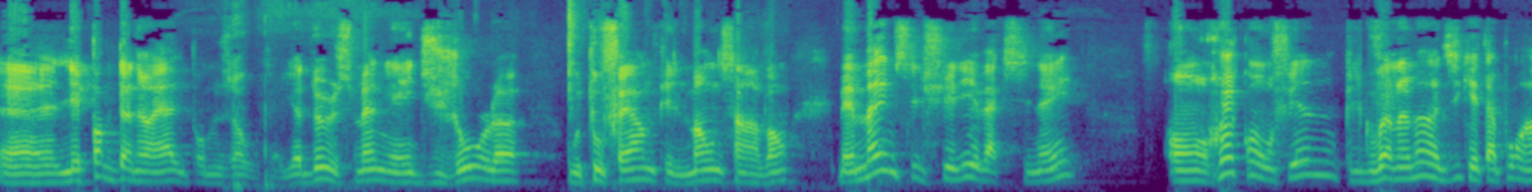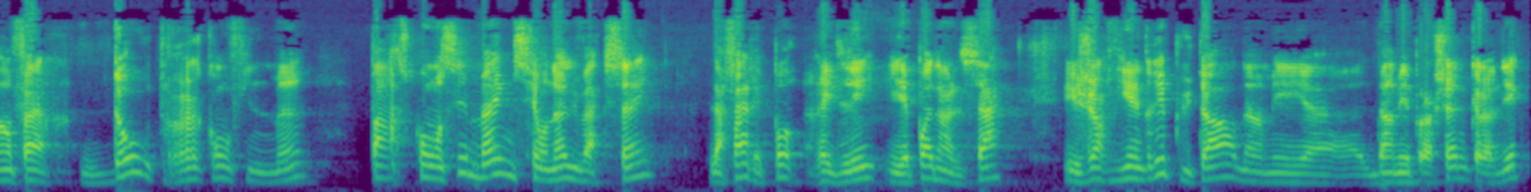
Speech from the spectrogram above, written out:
euh, l'époque de Noël pour nous autres. Il y a deux semaines, il y a dix jours là, où tout ferme, puis le monde s'en va. Mais même si le Chili est vacciné, on reconfine, puis le gouvernement a dit qu'il était pour en faire d'autres reconfinements, parce qu'on sait, même si on a le vaccin, l'affaire n'est pas réglée, il n'est pas dans le sac. Et je reviendrai plus tard dans mes, euh, dans mes prochaines chroniques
